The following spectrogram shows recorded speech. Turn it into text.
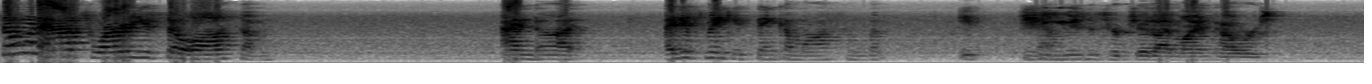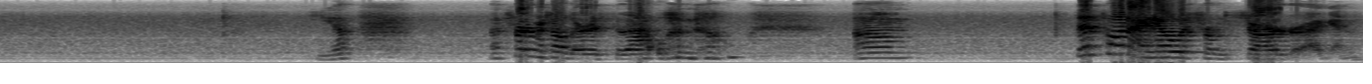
Someone asked, why are you so awesome? I'm not. I just make you think I'm awesome, but it... She no. uses her Jedi mind powers. Yep. That's pretty much all there is to that one, though. Um, this one I know is from Star Dragon.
